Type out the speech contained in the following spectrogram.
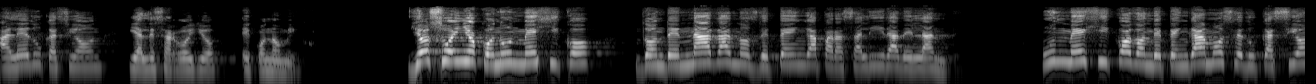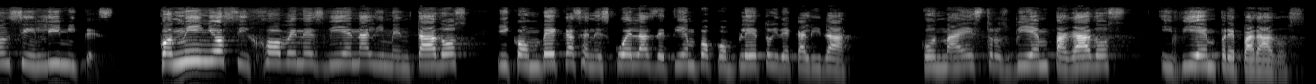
a la educación y al desarrollo económico. Yo sueño con un México donde nada nos detenga para salir adelante. Un México donde tengamos educación sin límites, con niños y jóvenes bien alimentados y con becas en escuelas de tiempo completo y de calidad, con maestros bien pagados y bien preparados,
